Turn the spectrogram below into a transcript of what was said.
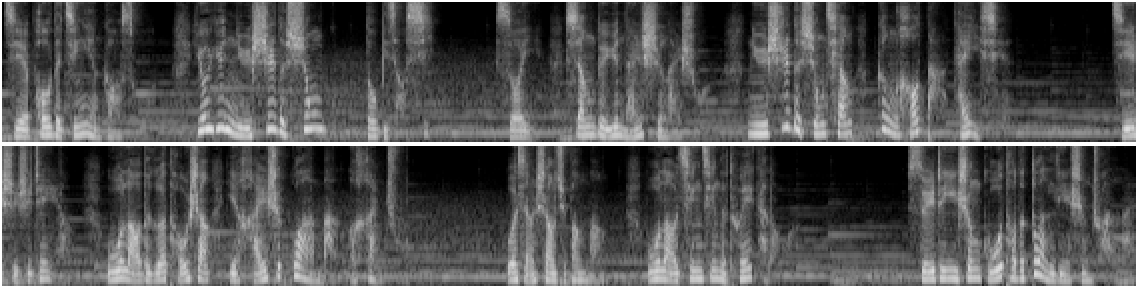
解剖的经验告诉我，由于女尸的胸骨都比较细，所以相对于男尸来说，女尸的胸腔更好打开一些。即使是这样，吴老的额头上也还是挂满了汗珠。我想上去帮忙，吴老轻轻地推开了我。随着一声骨头的断裂声传来，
